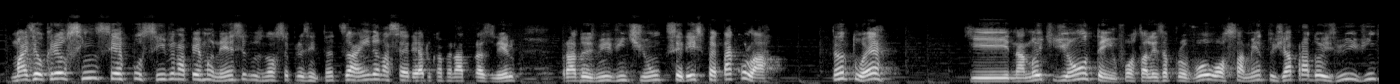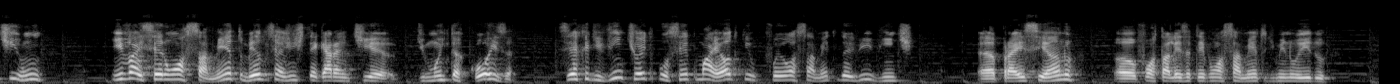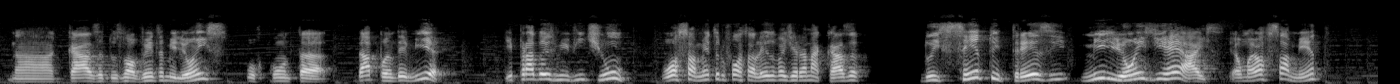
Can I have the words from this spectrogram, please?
Mas eu creio sim ser possível na permanência dos nossos representantes ainda na Série A do Campeonato Brasileiro, para 2021, que seria espetacular. Tanto é que na noite de ontem o Fortaleza aprovou o orçamento já para 2021. E vai ser um orçamento, mesmo se a gente ter garantia de muita coisa, cerca de 28% maior do que foi o orçamento de 2020 uh, para esse ano. O Fortaleza teve um orçamento diminuído na casa dos 90 milhões por conta da pandemia. E para 2021, o orçamento do Fortaleza vai gerar na casa dos 113 milhões de reais. É o maior orçamento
